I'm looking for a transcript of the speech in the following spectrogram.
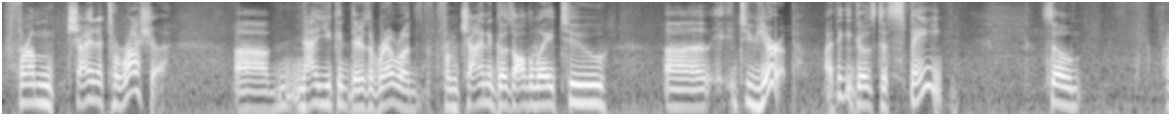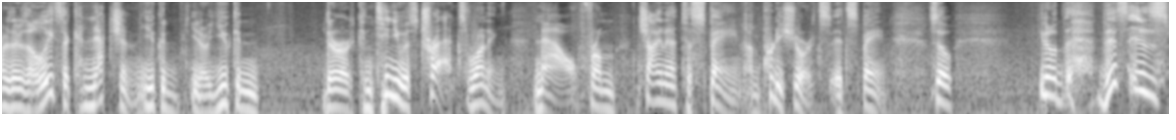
from China to Russia. Uh, now you can, there's a railroad from China goes all the way to, uh, to Europe. I think it goes to Spain. So, or there's at least a connection. You could, you know, you can there are continuous tracks running now from China to Spain. I'm pretty sure it's, it's Spain. So, you know, this is,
